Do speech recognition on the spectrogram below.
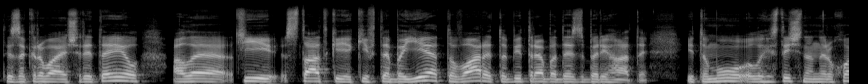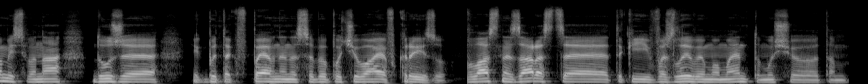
ти закриваєш рітейл, але ті статки, які в тебе є, товари, тобі треба десь зберігати. І тому логістична нерухомість вона дуже, якби так, впевнено себе почуває в кризу. Власне, зараз це такий важливий момент, тому що там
